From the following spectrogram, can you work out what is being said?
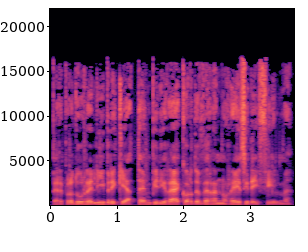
per produrre libri che a tempi di record verranno resi dei film.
